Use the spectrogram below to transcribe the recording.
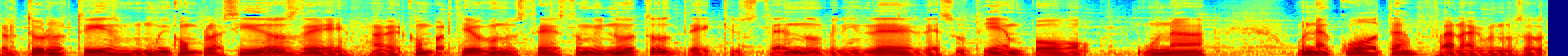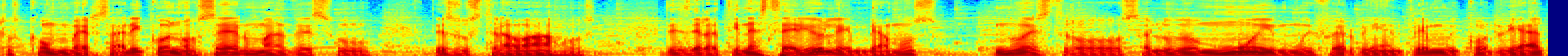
Arturo Ortiz, muy complacidos de haber compartido con usted estos minutos, de que usted nos brinde de su tiempo una, una cuota para nosotros conversar y conocer más de, su, de sus trabajos. Desde Latina Estéreo le enviamos nuestro saludo muy, muy ferviente, muy cordial,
